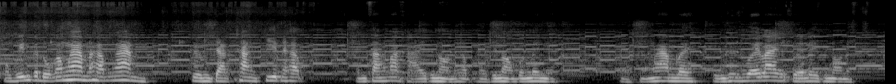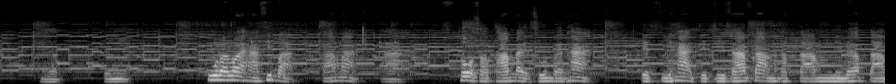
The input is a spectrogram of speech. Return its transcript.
หมกวินกระดูกงามๆนะครับงานถึงจากช่างกีดนะครับผมสั่งมาขายพี่น้องนะครับให้พี่น้องเบิ่งเล่นเนี่ยเนี่ย งามเลยถึงสวยไล่สวยเลยพี่น้องนี่นะครับตัวนี้คู่ละร้อยห้าสิบบาทสามารถอ่าโทรสอบถามได้ศูนย์แปดห้าเจ็ดสี่ห้าเจ็ดสี่สามเก้านะครับตามนี่นะครับตาม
